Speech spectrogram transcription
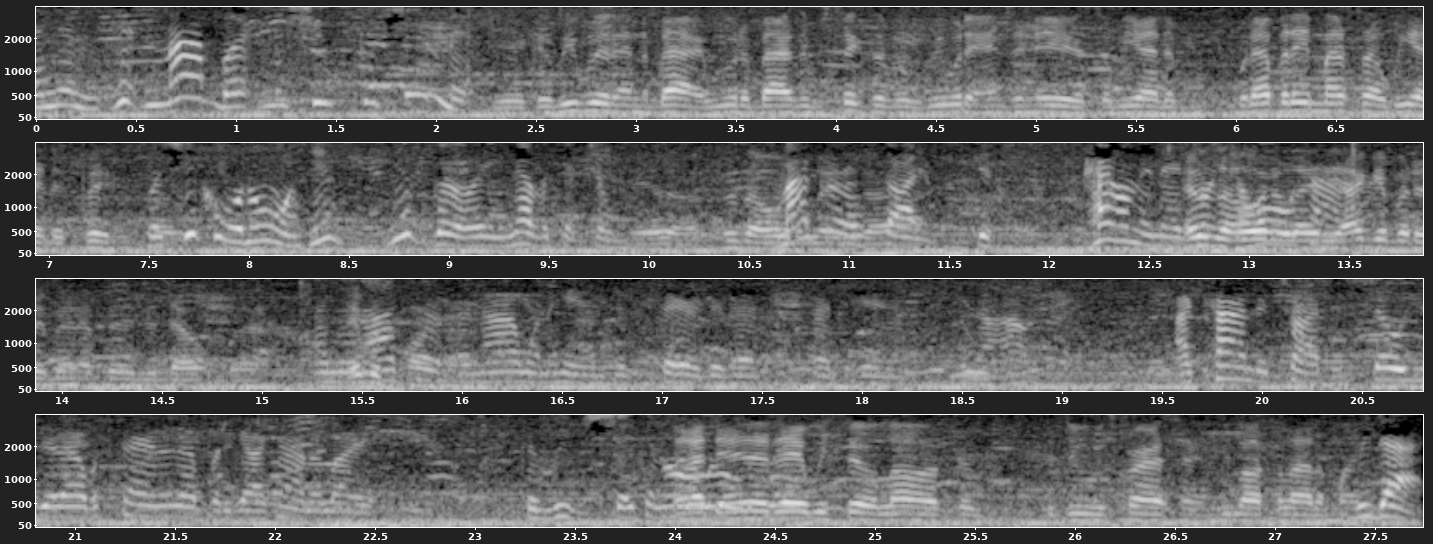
and then hitting my button to shoot because she missed. Yeah, because we were in the back. We were the back. There were six of us. We were the engineers, so we had to whatever they mess up, we had to fix. But she caught on. His his girl ain't never catch on. Yeah, it was an My girl started just pounding that It was joint an the older whole lady. I give her the benefit of the doubt, but And it then was I fun. took, and I went ahead and just teared it up at the end. You know, I, I kind of tried to show you that I was tearing it up, but it got kind of like because we was shaking all But at the end of the day, we still lost because the dude was crashing. We lost a lot of money. we died.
